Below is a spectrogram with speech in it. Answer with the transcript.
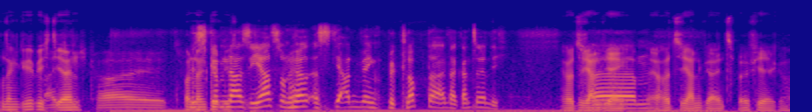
Und dann gebe ich dir einen. Dann Bist Gymnasiast und hört es dir an wie ein Bekloppter, Alter, ganz ehrlich. Er hört sich an wie ein, Ähm. er hört sich an wie ein Zwölfjähriger.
